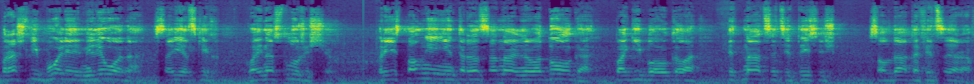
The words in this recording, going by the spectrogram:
прошли более миллиона советских военнослужащих. При исполнении интернационального долга погибло около 15 тысяч солдат-офицеров.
